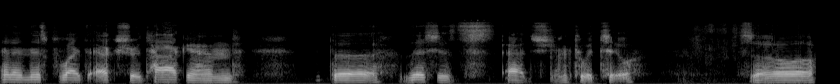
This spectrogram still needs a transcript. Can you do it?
and then this provides extra attack, and the this just adds strength to it too. So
